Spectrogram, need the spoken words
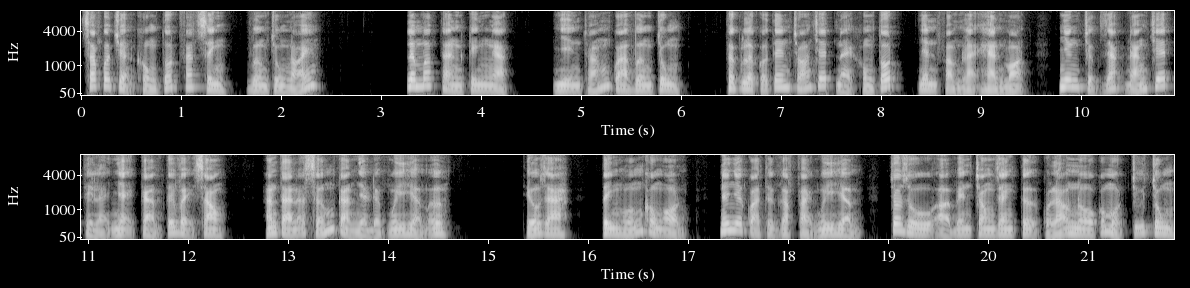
sắp có chuyện không tốt phát sinh, Vương Trung nói. Lâm Bắc Thần kinh ngạc, nhìn thoáng qua Vương Trung. Thực lực của tên chó chết này không tốt, nhân phẩm lại hèn mọn, nhưng trực giác đáng chết thì lại nhạy cảm tới vậy sao? Hắn ta đã sớm cảm nhận được nguy hiểm ư. Thiếu ra, tình huống không ổn, nếu như quả thực gặp phải nguy hiểm, cho dù ở bên trong danh tự của lão nô có một chữ trung,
